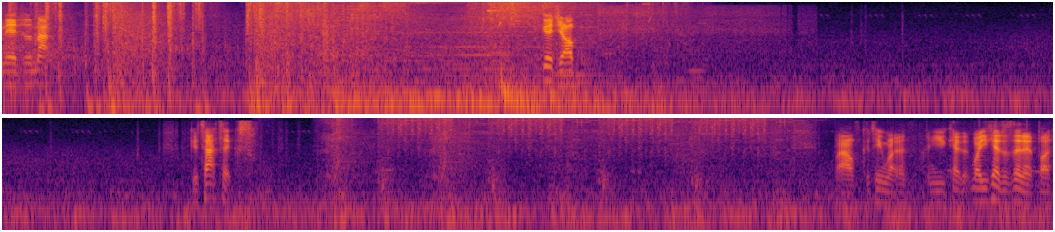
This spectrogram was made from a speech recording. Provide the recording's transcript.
Around the edge of the map. Good job. Good tactics. Wow, good teamwork then. And you kept well you kept us in it, but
